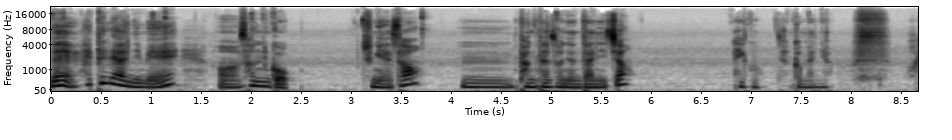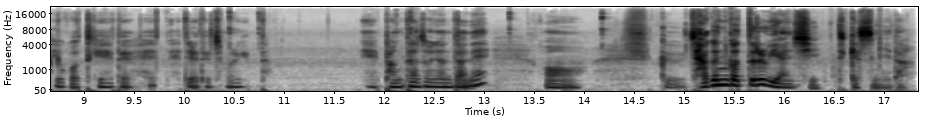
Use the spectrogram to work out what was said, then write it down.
네, 해필레어님의 어, 선곡 중에서 음, 방탄소년단이죠? 아이고, 잠깐만요. 어, 이거 어떻게 해드, 해, 해드려야 될지 모르겠다. 예, 방탄소년단의, 어, 그, 작은 것들을 위한 시 듣겠습니다.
